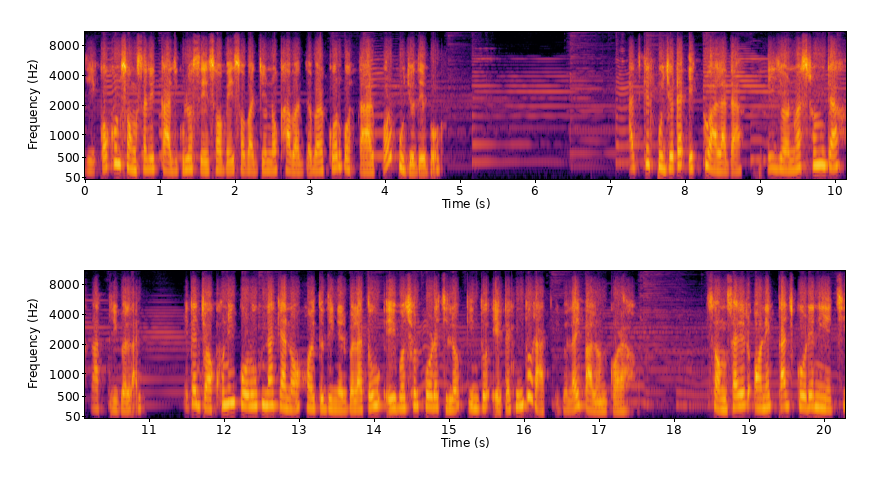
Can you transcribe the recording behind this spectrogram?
যে কখন সংসারের কাজগুলো শেষ হবে, সবার জন্য খাবার দাবার করব, তারপর পুজো দেব। আজকের পুজোটা একটু আলাদা। এই জন্মাষ্টমীটা রাত্রিবেলায়। এটা যখনই পড়ুক না কেন, হয়তো দিনের বেলাতেও এই বছর পড়েছিল, কিন্তু এটা কিন্তু রাত্রিবেলায় পালন করা হয়। সংসারের অনেক কাজ করে নিয়েছি,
